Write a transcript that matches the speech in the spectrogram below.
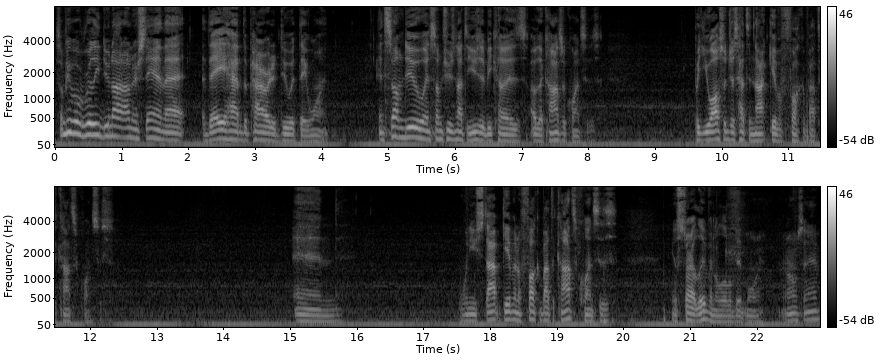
Some people really do not understand that they have the power to do what they want. And some do, and some choose not to use it because of the consequences. But you also just have to not give a fuck about the consequences. And when you stop giving a fuck about the consequences, you'll start living a little bit more. You know what I'm saying?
